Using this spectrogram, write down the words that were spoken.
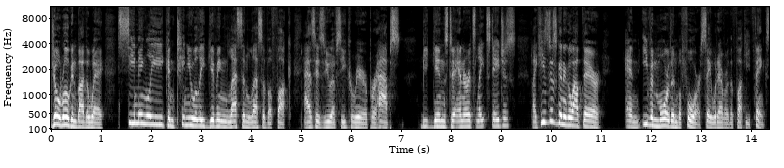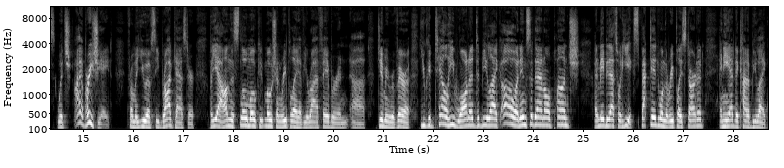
Joe Rogan, by the way, seemingly continually giving less and less of a fuck as his UFC career perhaps begins to enter its late stages. Like he's just going to go out there and even more than before say whatever the fuck he thinks, which I appreciate from a UFC broadcaster. But yeah, on the slow mo- motion replay of Uriah Faber and uh, Jimmy Rivera, you could tell he wanted to be like, oh, an incidental punch. And maybe that's what he expected when the replay started. And he had to kind of be like,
